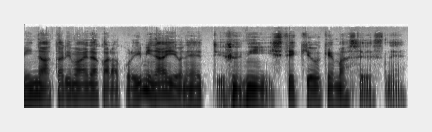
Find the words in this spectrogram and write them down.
みんな当たり前だからこれ意味ないよねっていうふうに指摘を受けましてですね。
